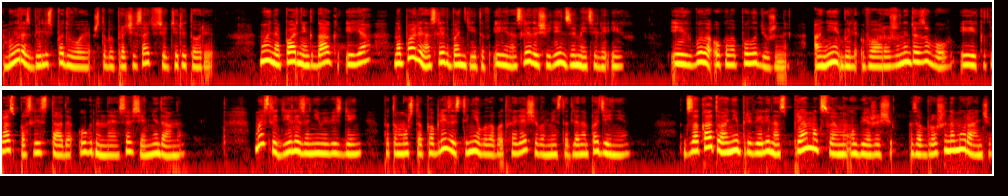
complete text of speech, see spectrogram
Мы разбились по двое, чтобы прочесать всю территорию. Мой напарник Даг и я напали на след бандитов и на следующий день заметили их. Их было около полудюжины, Они были вооружены до зубов и как раз пасли стадо, угнанное совсем недавно. Мы следили за ними весь день, потому что поблизости не было подходящего места для нападения. К закату они привели нас прямо к своему убежищу, заброшенному ранчо,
